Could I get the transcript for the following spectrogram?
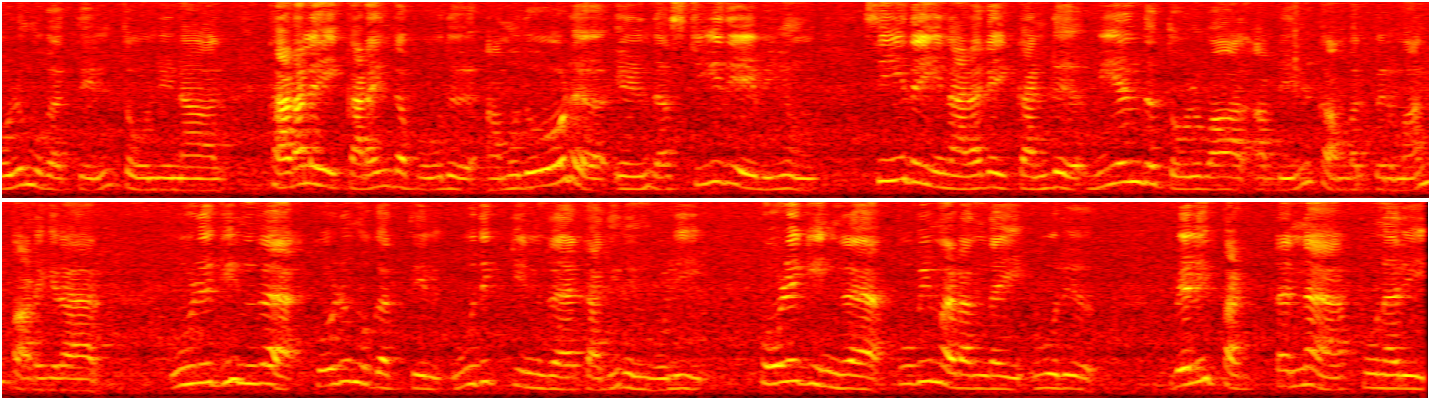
கொழுமுகத்தில் தோன்றினாள். கடலை கடைந்த போது அமுதோடு எழுந்த ஸ்ரீதேவியும் சீதையின் அழகை கண்டு வியந்து தொழுவாள் அப்படின்னு கம்பர் பெருமான் பாடுகிறார். உழுகின்ற கொழுமுகத்தில் உதிக்கின்ற கதிரின் ஒளி பொழுகின்ற புவிமடந்தை ஒரு வெளிப்பட்டன புணரி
